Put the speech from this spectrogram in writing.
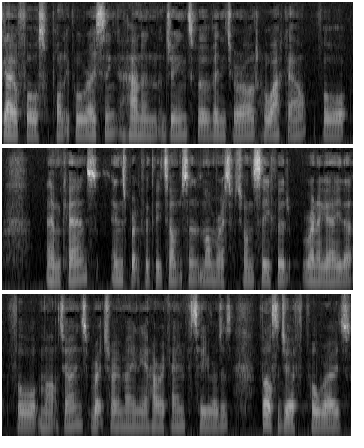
Gale Force for Pontypool Racing, Hannon Jeans for Vinnie Gerard, Whack Out for M. Cairns, Innsbruck for D. Thompson, Monrace for John Seaford, Renegade for Mark Jones, Retromania Hurricane for T. Rogers, Voltager for Paul Rhodes,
